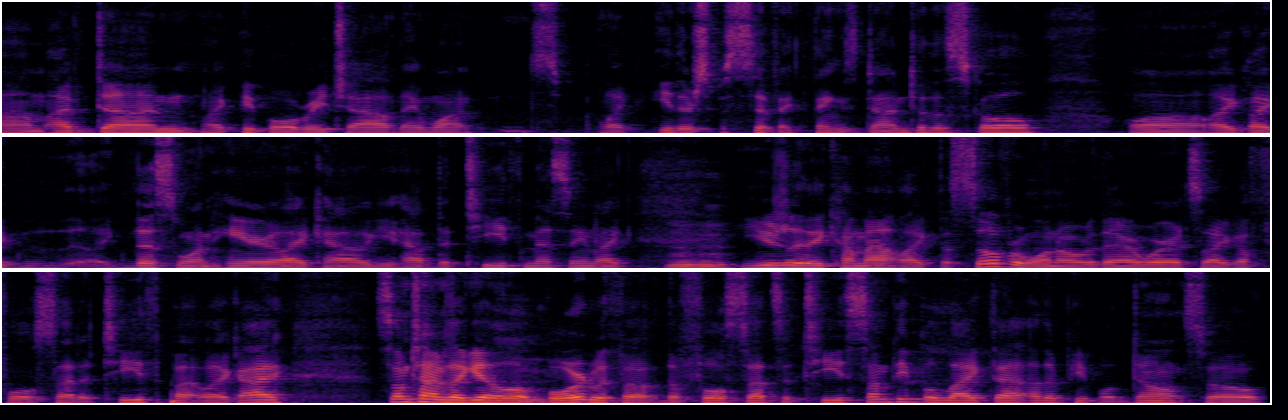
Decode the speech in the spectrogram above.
um, I've done like people will reach out they want like either specific things done to the skull or like like like this one here like how you have the teeth missing like Mhm. usually they come out like the silver one over there where it's like a full set of teeth but like i sometimes i get a little Mm. bored with the, the full sets of teeth some people like that other people don't so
